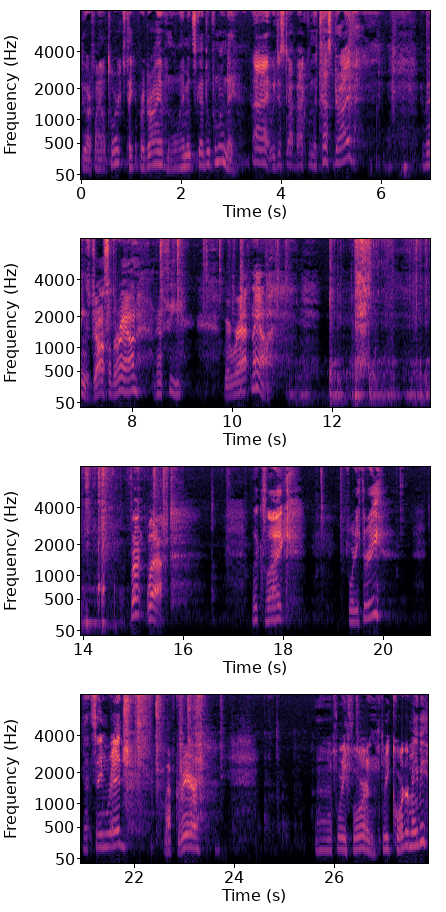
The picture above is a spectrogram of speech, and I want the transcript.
do our final torques, take it for a drive, and alignment scheduled for Monday. All right, we just got back from the test drive. Everything's jostled around. Let's see where we're at now. Front left. Looks like 43. That same ridge. Left rear. Uh, 44 and three quarter maybe.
